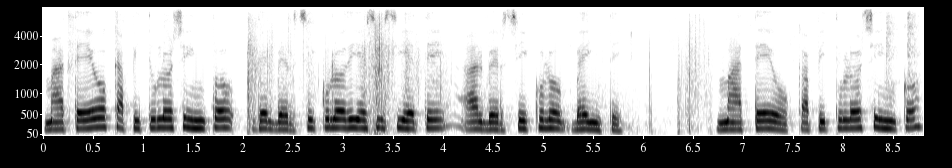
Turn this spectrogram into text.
Mateo capítulo 5 del versículo 17 al versículo 20. Mateo capítulo 5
